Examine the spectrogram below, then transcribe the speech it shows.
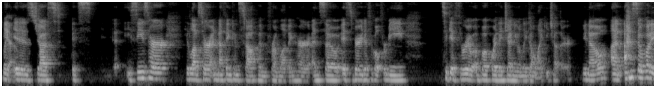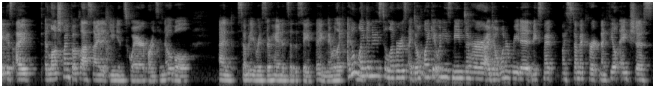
Like yeah. it is just it's he sees her he loves her and nothing can stop him from loving her. And so it's very difficult for me to get through a book where they genuinely don't like each other you know? And it's so funny because i i launched my book last night at union square barnes and noble and somebody raised their hand and said the same thing. They were like i don't like enemies to lovers. I don't like it when he's mean to her. I don't want to read it. It makes my my stomach hurt and i feel anxious.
